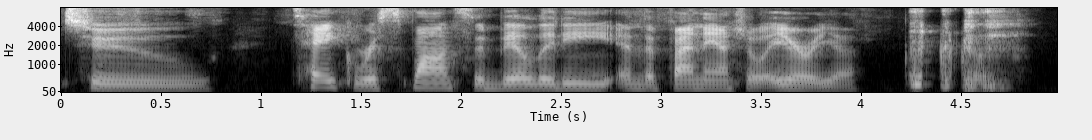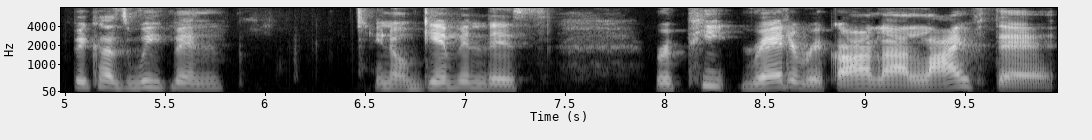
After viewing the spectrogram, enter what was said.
to take responsibility in the financial area because we've been you know given this repeat rhetoric all our life that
